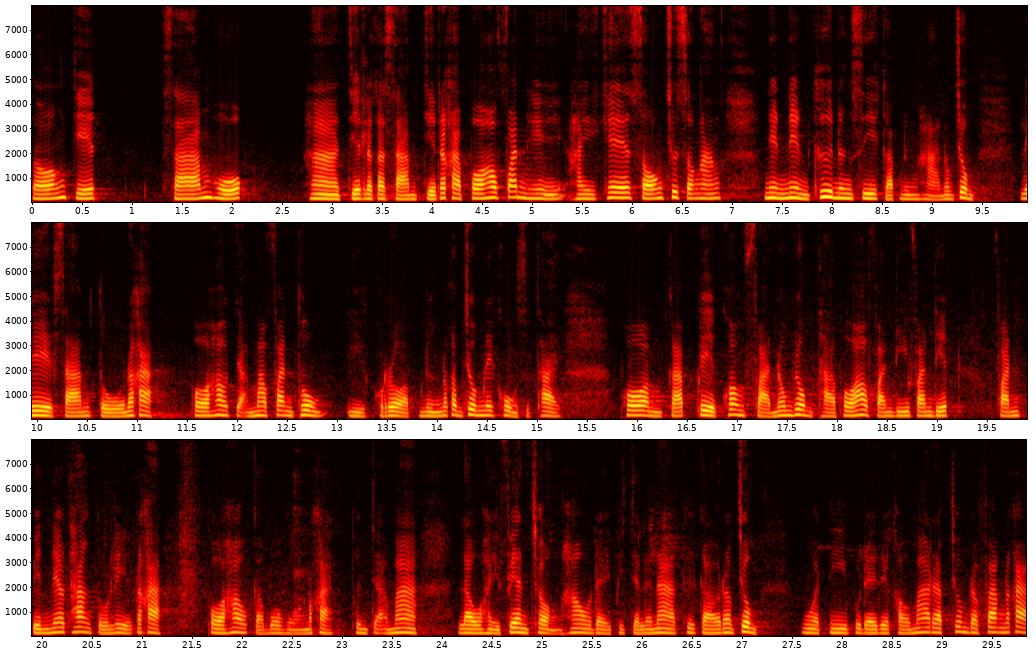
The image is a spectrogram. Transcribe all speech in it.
สองเจ็ดสามหก ห้าเจ็ดแล้วก็สามเจ็ดนะคะพอเฮาฟันให้ให้แค่สองชุดสองหางเน้นๆคือหนึ่งสี่กับหนึ่งหาน้องชม เลขสามตัวนะคะ พอเฮาจะมาฟันธงอีกรอบหนึ่งนะคะคุณผู้ชมในโค้งสุดท้าย พร้อมกับเลขความฝันน้องชมถาพอเฮาฝันดีฝันเด็ดฝันเป็นแนวทางตัวเลขนะคะ พอเฮากับบ่ห่วงนะคะเพิ่นจะมาเราให้แฟนช่องเฮาได้พิจารณาคือเก่ารับชมงวดนี้ผู้ใดได้เข้ามารับชมรับฟังนะคะ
